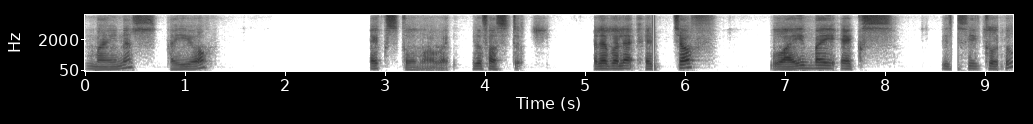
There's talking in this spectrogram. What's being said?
minus I of x comma y ഇത് ഫസ്റ്റ് അതേപോലെ h of y by x is equal to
